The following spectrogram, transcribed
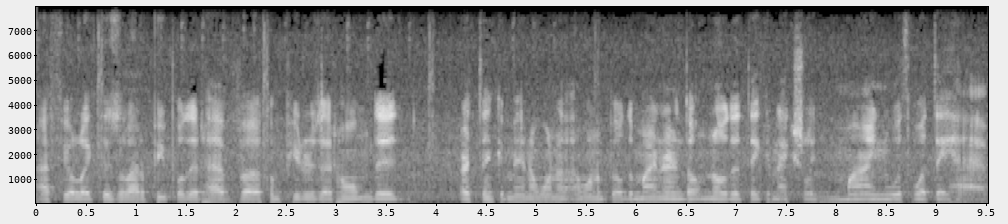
I feel like there's a lot of people that have uh, computers at home that are thinking, man, I want to I want to build a miner and don't know that they can actually mine with what they have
